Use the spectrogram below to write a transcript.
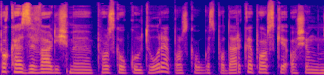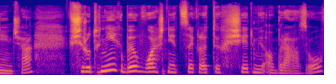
pokazywaliśmy polską kulturę, polską gospodarkę, polskie osiągnięcia. Wśród nich był właśnie cykl tych siedmiu obrazów.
